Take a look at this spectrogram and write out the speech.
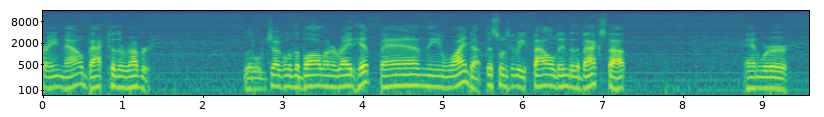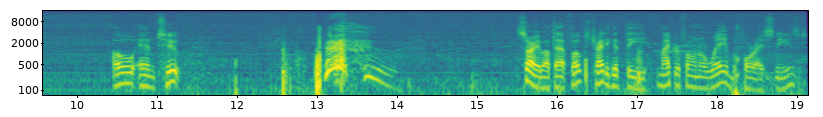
Crane now back to the rubber. Little juggle of the ball on her right hip and the windup. This one's going to be fouled into the backstop. And we're 0 and 2. Sorry about that, folks. Tried to get the microphone away before I sneezed.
